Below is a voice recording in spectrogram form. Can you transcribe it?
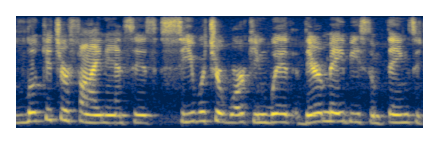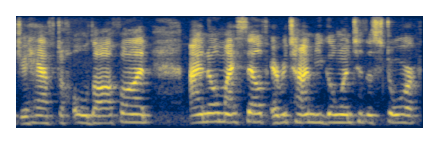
look at your finances, see what you're working with. There may be some things that you have to hold off on. I know myself, every time you go into the store,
